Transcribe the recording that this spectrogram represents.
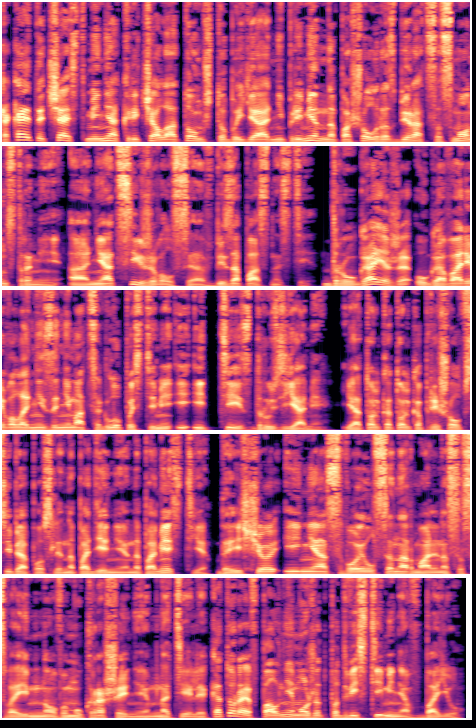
Какая-то часть меня кричала о том, чтобы я непременно пошел разбираться с монстрами, а не отсиживался в безопасности. Другая же уговаривала не заниматься глупостями и идти с друзьями. Я только-только пришел в себя после нападения на поместье, да еще и не освоился нормально со своим новым украшением на теле, которое вполне может подвести меня в бою.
